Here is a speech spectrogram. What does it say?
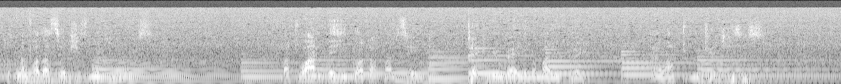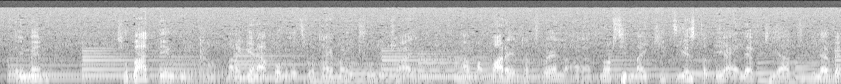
because my father said she's making noise. But one day he got up and said, Take me where you normally pray. I want to meet you, Jesus. Amen. So that day will come. But again, I apologize for time. I truly try. I'm a parent as well. I have not seen my kids yesterday. I left here at 11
